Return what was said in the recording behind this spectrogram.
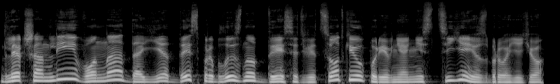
для Чанлі вона дає десь приблизно 10% в порівнянні з цією зброєю.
